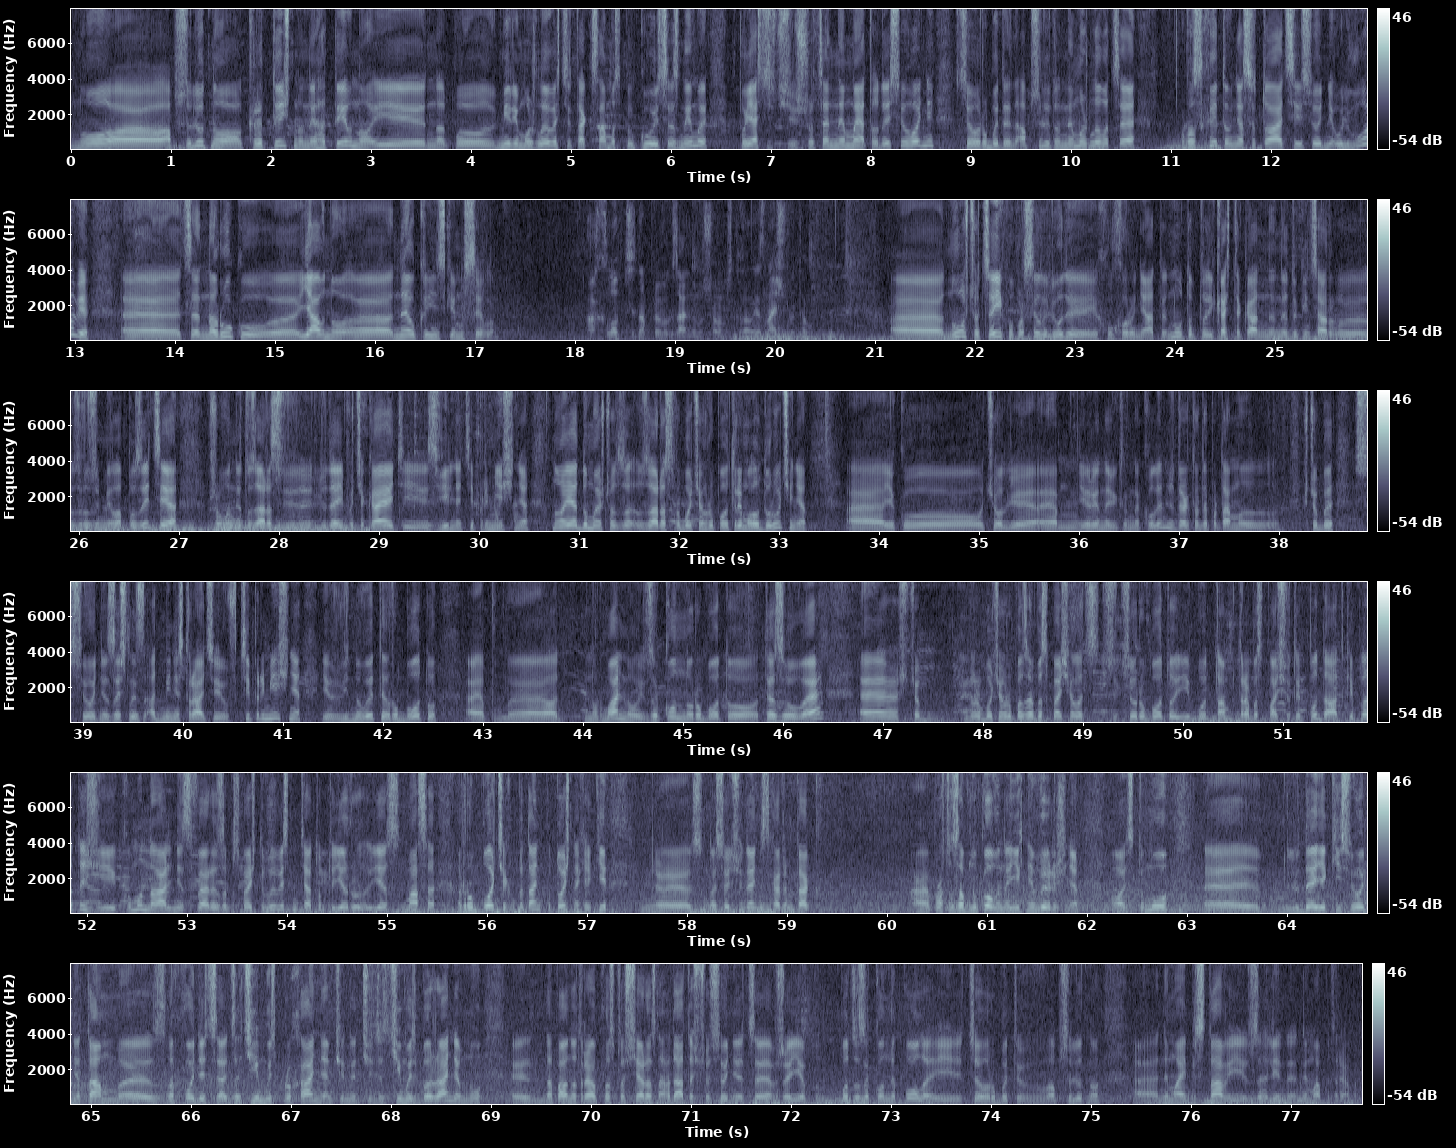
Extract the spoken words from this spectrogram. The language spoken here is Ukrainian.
Ну е, абсолютно критично, негативно і на по в мірі можливості так само спілкуюся з ними, пояснюючи, що це не методи сьогодні. Цього робити абсолютно неможливо. Це розхитування ситуації сьогодні у Львові. е, Це на руку е, явно не українським силам. А хлопці на привокзальному, що вам сказали? Я знаю, що ви там були. Е, Ну, що це їх попросили люди, їх охороняти. Ну, тобто якась така не до кінця е, зрозуміла позиція, що вони тут зараз людей почекають і звільнять ці приміщення. Ну, а я думаю, що зараз робоча група отримала доручення, е, яку очолює е, Ірина Вікторовна Колинич, директор департаменту, щоб сьогодні зайшли з адміністрацією в ці приміщення і відновити роботу нормальну і законну роботу ТЗОВ, щоб робоча група забезпечила цю роботу, і бо там треба сплачувати податки, платежі, комунальні сфери, забезпечити вивіз. Тобто є, є маса робочих питань поточних, які е, на сьогоднішній день, скажімо так. е, Просто заблоковане їхнє вирішення. Ось тому е, людей, які сьогодні там е, знаходяться за чимось проханням чи не чи за чимось бажанням, ну е, напевно, треба просто ще раз нагадати, що сьогодні це вже є позазаконне поле, і цього робити абсолютно немає підстав і взагалі немає потреби.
